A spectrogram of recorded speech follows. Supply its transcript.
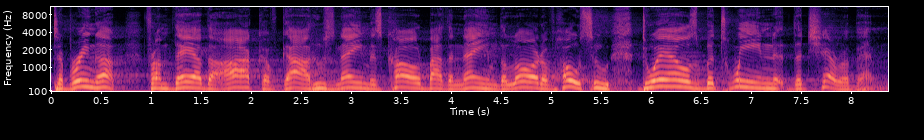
to bring up from there the ark of God, whose name is called by the name the Lord of hosts, who dwells between the cherubim.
